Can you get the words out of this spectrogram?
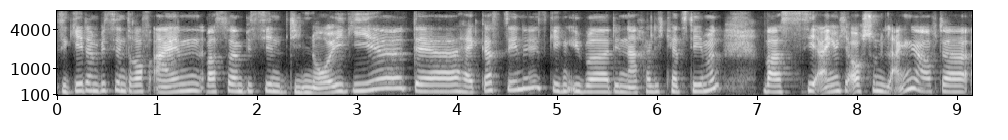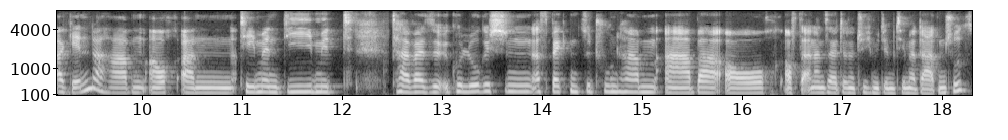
sie geht ein bisschen darauf ein, was so ein bisschen die Neugier der Hacker-Szene ist gegenüber den Nachhaltigkeitsthemen, was sie eigentlich auch schon lange auf der Agenda haben, auch an Themen, die mit teilweise ökologischen ökologischen Aspekten zu tun haben, aber auch auf der anderen Seite natürlich mit dem Thema Datenschutz.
